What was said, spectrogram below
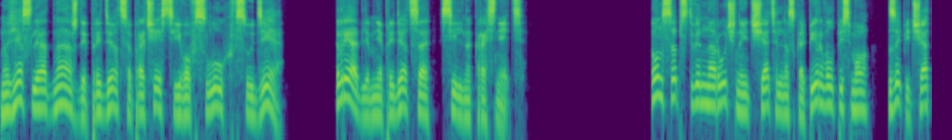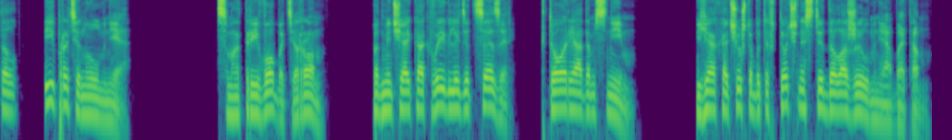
Но если однажды придется прочесть его вслух в суде, вряд ли мне придется сильно краснеть. Он собственноручно и тщательно скопировал письмо, запечатал и протянул мне. «Смотри в оба, Тирон. Подмечай, как выглядит Цезарь, кто рядом с ним. Я хочу, чтобы ты в точности доложил мне об этом.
